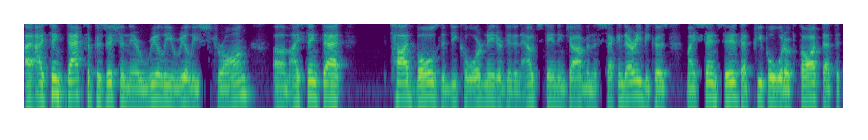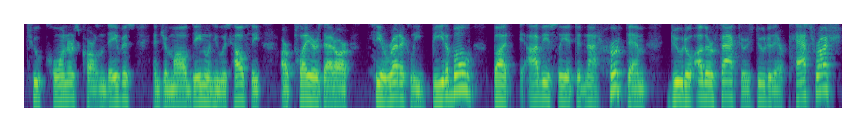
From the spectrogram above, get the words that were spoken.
I, I think that's a position they're really, really strong. Um, I think that Todd Bowles, the D coordinator, did an outstanding job in the secondary because my sense is that people would have thought that the two corners, Carlton Davis and Jamel Dean, when he was healthy, are players that are theoretically beatable, but obviously it did not hurt them due to other factors, due to their pass rush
